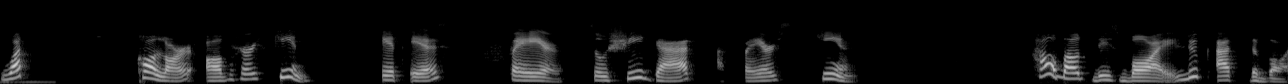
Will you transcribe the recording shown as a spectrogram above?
What color of her skin? It is fair. So she got a fair skin. How about this boy? Look at the boy.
